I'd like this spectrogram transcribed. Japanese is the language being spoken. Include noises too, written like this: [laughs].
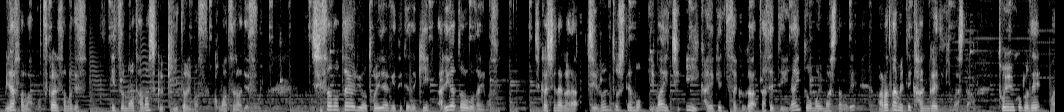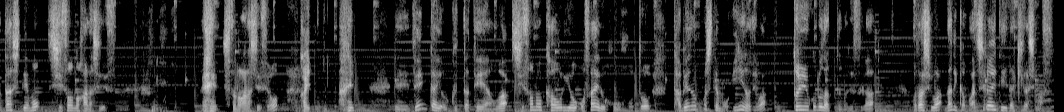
皆様お疲れ様です。いつも楽しく聞いております。小松菜です。しその頼りを取り上げていただきありがとうございます。しかしながら自分としてもいまいちいい解決策が出せていないと思いましたので改めて考えてきました。ということでまたしてもしその話です。えしその話ですよ。はい。はい。えー前回送った提案はしその香りを抑える方法と食べ残してもいいのでは？ということだったのですが私は何か間違えていた気がします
